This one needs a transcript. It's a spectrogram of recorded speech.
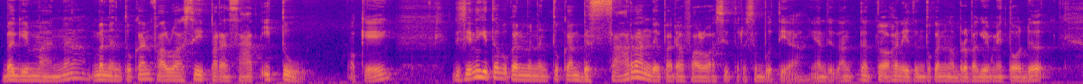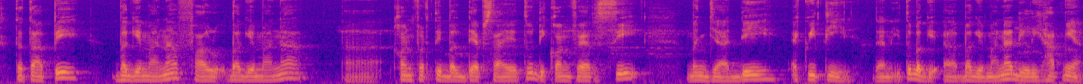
bagaimana menentukan valuasi pada saat itu. Oke. Di sini kita bukan menentukan besaran daripada valuasi tersebut ya, yang tentu akan ditentukan dengan berbagai metode, tetapi bagaimana valu, bagaimana uh, convertible debt saya itu dikonversi menjadi equity dan itu bagi, uh, bagaimana dilihatnya,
